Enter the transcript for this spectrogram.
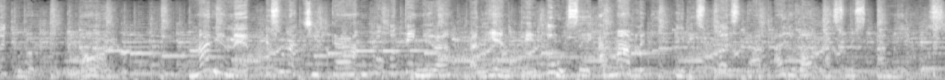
de color blond. Marionette es una chica un poco tímida, valiente, dulce, amable y dispuesta a ayudar a sus amigos.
